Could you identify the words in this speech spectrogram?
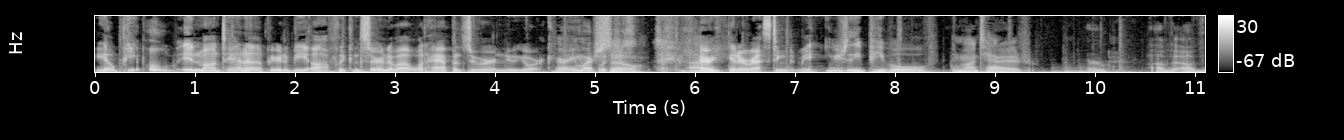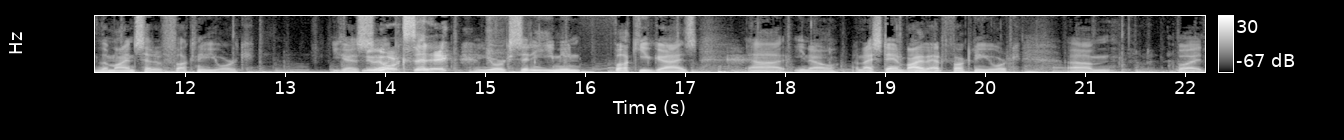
you know, people in Montana appear to be awfully concerned about what happens to her in New York. Very much which so. is very interesting to me. Usually, people in Montana are of of the mindset of "fuck New York." You guys, New suck. York City. New York City. You mean fuck you guys? Uh, you know, and I stand by that. Fuck New York. Um, but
